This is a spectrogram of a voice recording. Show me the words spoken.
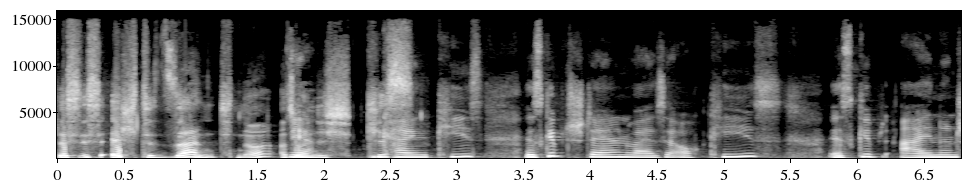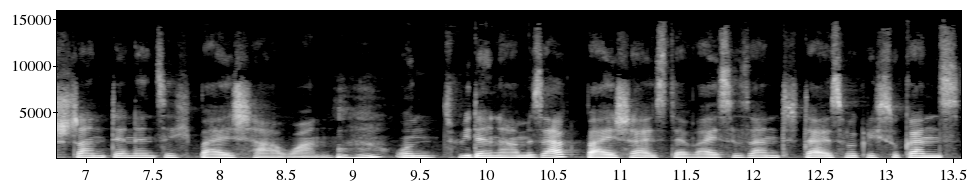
Das ist echter Sand, ne? Also Ja, nicht Kies. Kein Kies. Es gibt stellenweise auch Kies. Es gibt einen Strand, der nennt sich Baishawan. Mhm. Und wie der Name sagt, Baisha ist der weiße Sand. Da ist wirklich so ganz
